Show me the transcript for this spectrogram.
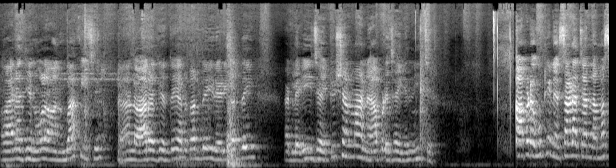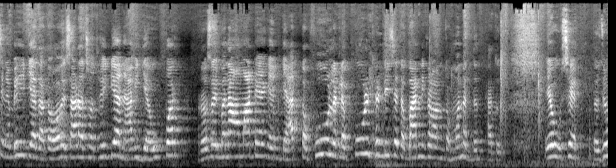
હવે આરાધ્યને ઓળાવવાનું બાકી છે. હાલો, આરાધ્યને તૈયાર કરી દઈ રેડી કરી દઈ. એટલે એ જાય ટ્યુશનમાં ને આપણે જઈએ નીચે. આપણે ઉઠીને સાડા ચારના મશીને બેસી ગયા હતા તો હવે સાડા છ થઈ ગયા ને આવી ગયા ઉપર. રસોઈ બનાવવા માટે, કેમ કે આજ તો ફૂલ, એટલે ફૂલ ઠંડી છે તો બહાર નીકળવાનું તો મન જ નથી થતું. એવું છે. તો જો,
